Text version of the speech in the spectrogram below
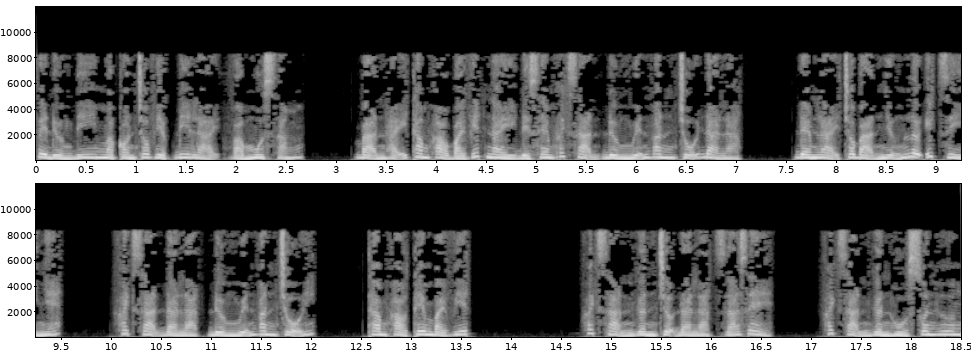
về đường đi mà còn cho việc đi lại và mua sắm. Bạn hãy tham khảo bài viết này để xem khách sạn đường Nguyễn Văn Trỗi Đà Lạt đem lại cho bạn những lợi ích gì nhé. Khách sạn Đà Lạt đường Nguyễn Văn Trỗi. Tham khảo thêm bài viết. Khách sạn gần chợ Đà Lạt giá rẻ. Khách sạn gần Hồ Xuân Hương.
